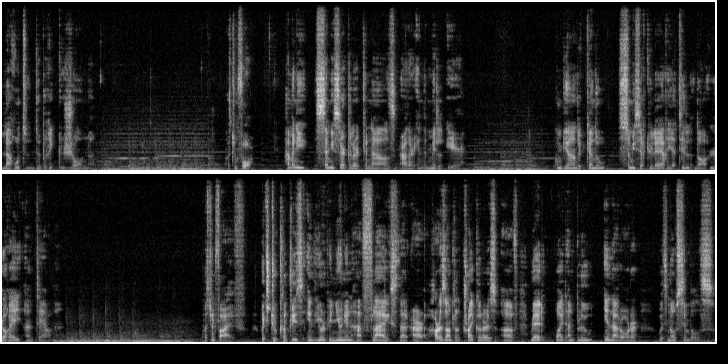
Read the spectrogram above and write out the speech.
la route de briques jaunes? Question 4. How many semicircular canals are there in the middle ear? Combien de canaux semi-circulaires y a-t-il dans l'oreille interne? Question 5. Which two countries in the European Union have flags that are horizontal tricolours of red, white and blue in that order with no symbols?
